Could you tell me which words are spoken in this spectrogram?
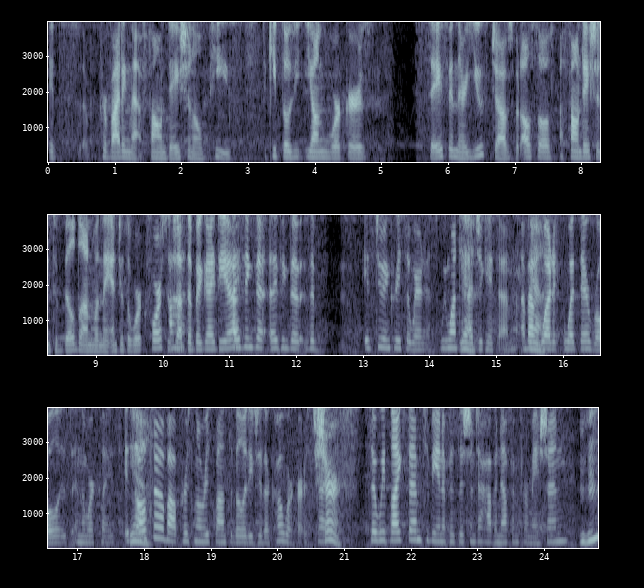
it's providing that foundational piece to keep those young workers safe in their youth jobs but also a foundation to build on when they enter the workforce is that the big idea I think that I think the the is to increase awareness. We want to Yeah. educate them about Yeah. what what their role is in the workplace. It's Yeah. also about personal responsibility to their coworkers. Right? Sure. So we'd like them to be in a position to have enough information mm-hmm.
